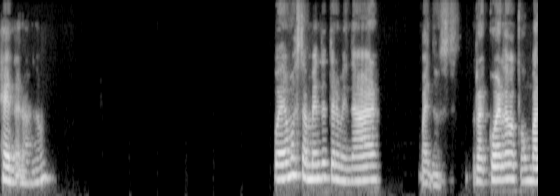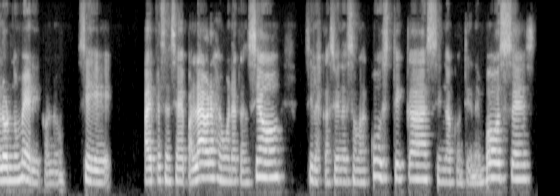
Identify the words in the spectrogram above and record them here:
géneros, ¿no? Podemos también determinar, bueno, recuerdo con un valor numérico, ¿no? Si hay presencia de palabras en una canción, si las canciones son acústicas, si no contienen voces,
